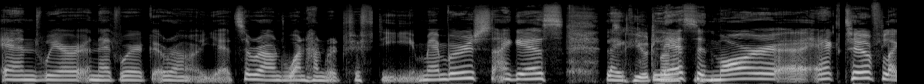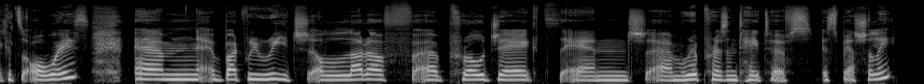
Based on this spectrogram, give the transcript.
and we're a network around yeah it's around 150 members i guess. Like less and more uh, active like it's always. Um, but we reach a lot of uh, projects and um, representatives especially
